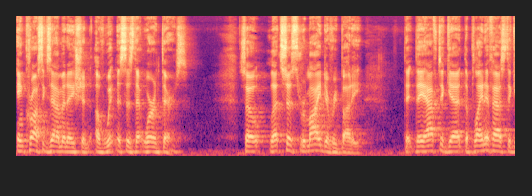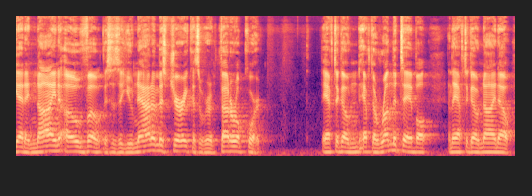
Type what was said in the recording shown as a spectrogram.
in cross-examination of witnesses that weren't theirs. So let's just remind everybody that they have to get the plaintiff has to get a 9-0 vote. This is a unanimous jury because we're in federal court. They have to go, they have to run the table and they have to go 9 0.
